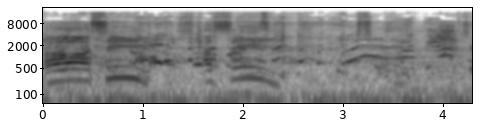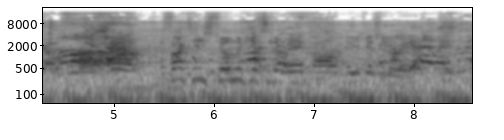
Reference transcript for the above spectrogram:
Oh, I see. I see fact he's filming gives it away, pal. He gives it away. Get away from me.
